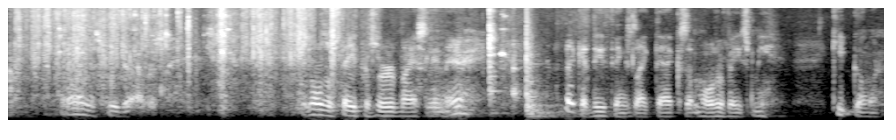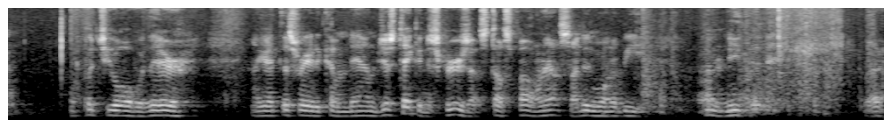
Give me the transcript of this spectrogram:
And the screwdrivers. And those will stay preserved nicely in there. I think I do things like that because it motivates me. Keep going. I'll put you over there. I got this ready to come down. Just taking the screws out, stuff's falling out, so I didn't want to be underneath it. But I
